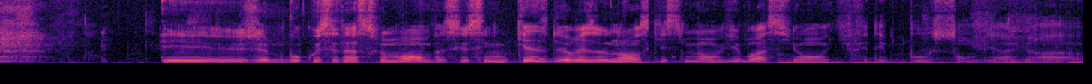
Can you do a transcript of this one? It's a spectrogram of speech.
et j'aime beaucoup cet instrument parce que c'est une caisse de résonance qui se met en vibration et qui fait des beaux sons bien graves.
